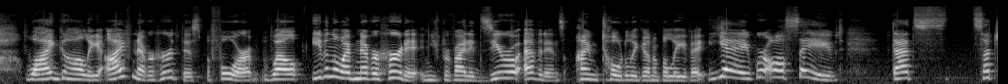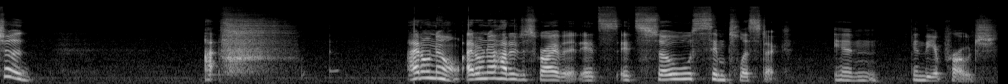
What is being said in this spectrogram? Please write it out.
"Why golly, I've never heard this before." Well, even though I've never heard it, and you've provided zero evidence, I'm totally going to believe it. Yay, we're all saved. That's such a. I, I don't know. I don't know how to describe it. It's it's so simplistic in in the approach.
